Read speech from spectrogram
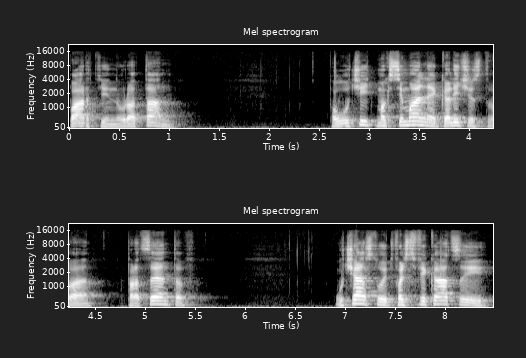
партии Нуратан получить максимальное количество процентов участвуют в фальсификации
